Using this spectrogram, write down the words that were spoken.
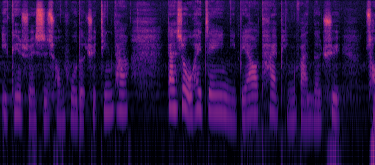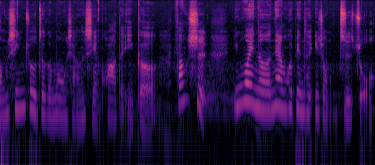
也可以随时重复的去听它。但是我会建议你不要太频繁的去重新做这个梦想显化的一个方式，因为呢那样会变成一种执着，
